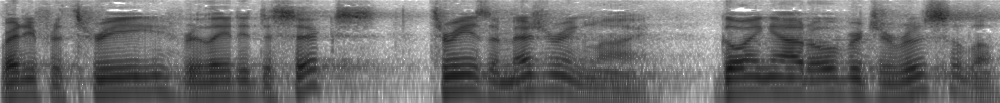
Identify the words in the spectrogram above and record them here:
Ready for three related to six? Three is a measuring line going out over Jerusalem,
